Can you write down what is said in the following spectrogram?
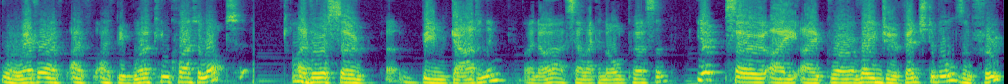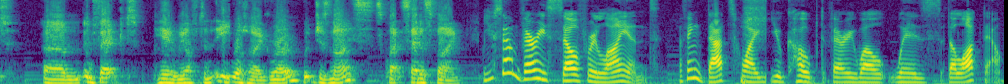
wherever. I've, I've, I've been working quite a lot. I've also uh, been gardening. I know I sound like an old person. Yep. So I, I grow a range of vegetables and fruit. Um, in fact, here we often eat what I grow, which is nice. It's quite satisfying. You sound very self reliant. I think that's why you coped very well with the lockdown.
